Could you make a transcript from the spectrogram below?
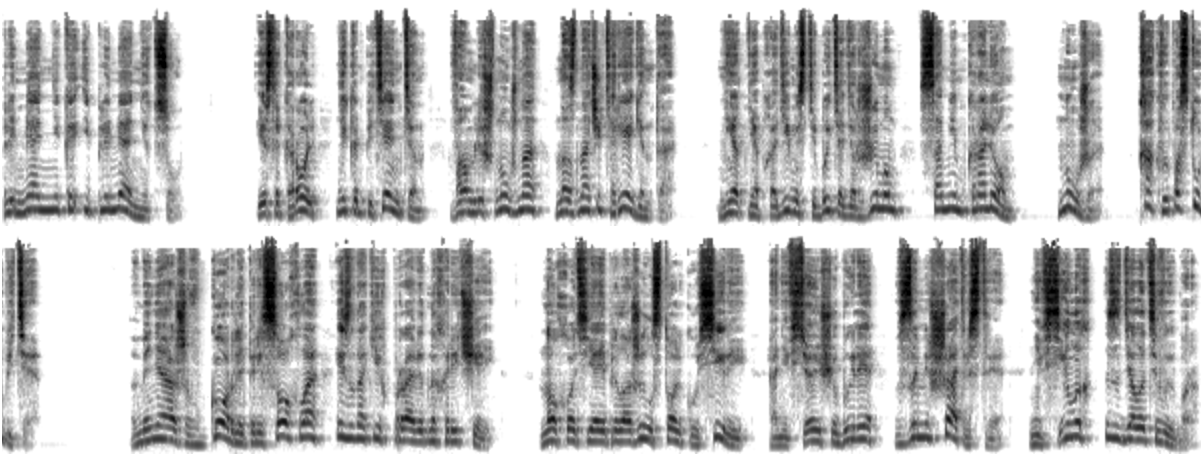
племянника и племянницу. Если король некомпетентен, вам лишь нужно назначить регента. Нет необходимости быть одержимым самим королем. Ну же, как вы поступите? У меня аж в горле пересохло из-за таких праведных речей. Но хоть я и приложил столько усилий, они все еще были в замешательстве, не в силах сделать выбор.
